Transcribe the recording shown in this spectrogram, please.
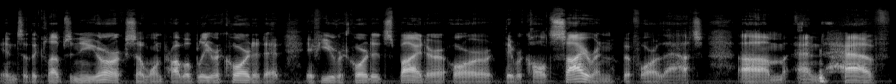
into the clubs in New York, someone probably recorded it. If you recorded Spider, or they were called Siren before that, um, and have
